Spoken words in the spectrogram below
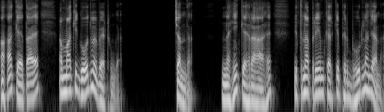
हाँ कहता है, अम्मा की गोद में बैठूँगा। चंदा, नहीं कह रहा है, इतना प्रेम करके फिर भूल ना जाना।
